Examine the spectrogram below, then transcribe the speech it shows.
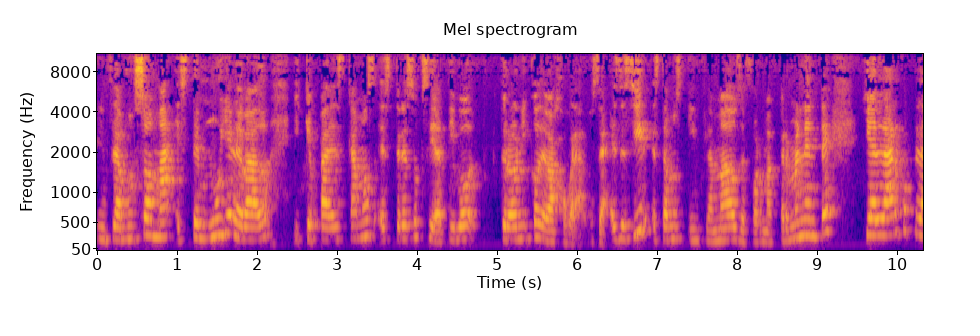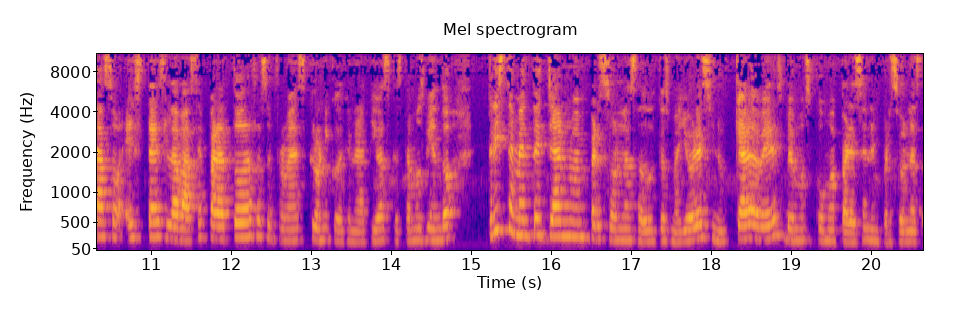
inflamosoma esté muy elevado y que padezcamos estrés oxidativo crónico de bajo grado. O sea, es decir, estamos inflamados de forma permanente y a largo plazo esta es la base para todas las enfermedades crónico-degenerativas que estamos viendo. Tristemente ya no en personas adultas mayores, sino cada vez vemos cómo aparecen en personas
